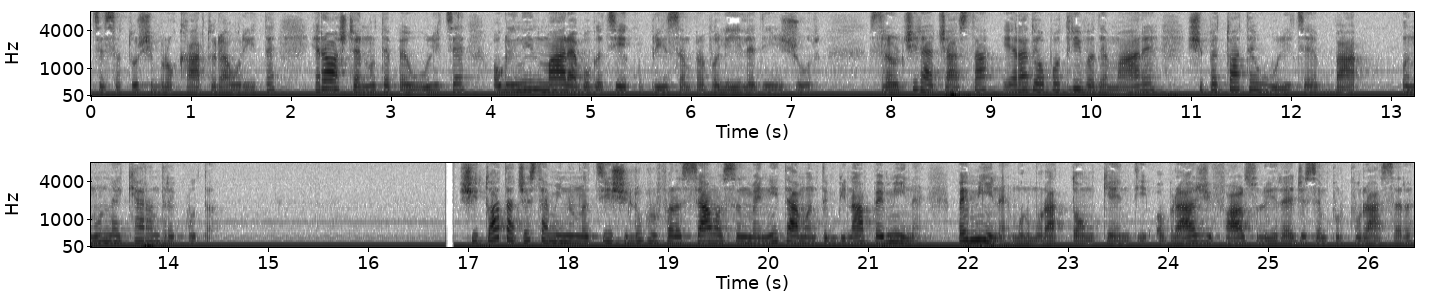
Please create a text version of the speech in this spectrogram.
țesături și brocarturi aurite erau așternute pe ulițe, oglindind marea bogăție cuprinsă în prăvăliile din jur. Strălucirea aceasta era de potrivă de mare și pe toate ulițe, ba în unele chiar întrecută. Și toate acestea minunății și lucruri fără seamă sunt menite a mă întâmpina pe mine. Pe mine, murmura Tom Kenty. Obrajii falsului rege se împurpuraseră,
